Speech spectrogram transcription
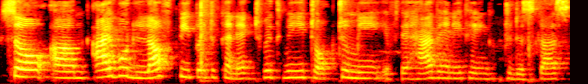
So um, I would love people to connect with me, talk to me if they have anything to discuss.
